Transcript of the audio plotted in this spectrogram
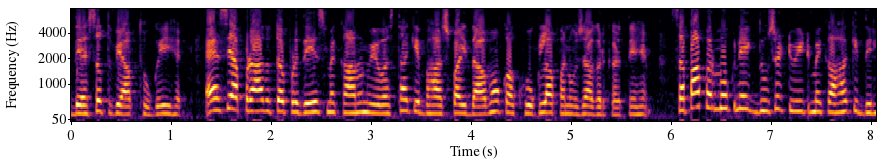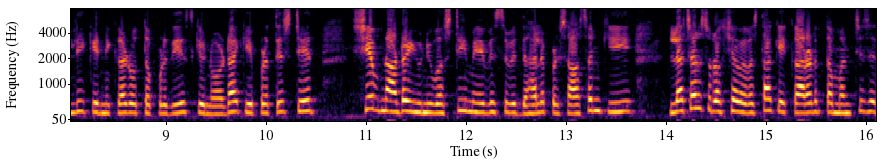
दहशत व्याप्त हो गई है। ऐसे अपराध उत्तर प्रदेश में कानून व्यवस्था के भाजपाई दावों का खोखलापन उजागर करते हैं। सपा प्रमुख ने एक दूसरे ट्वीट में कहा कि दिल्ली के निकट उत्तर प्रदेश के नोएडा के प्रतिष्ठित शिव नाडर यूनिवर्सिटी में विश्वविद्यालय प्रशासन की लचर सुरक्षा व्यवस्था के कारण तमंचे से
